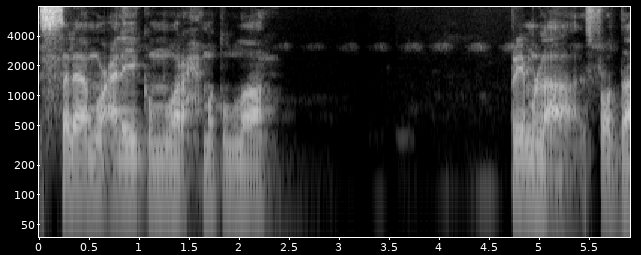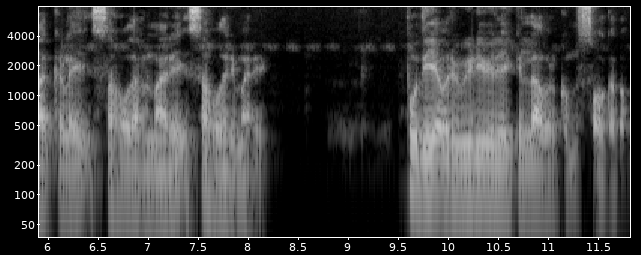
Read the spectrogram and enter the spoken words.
അസ്സലാമു അലൈക്കും വറഹമത്തുള്ള പ്രിയമുള്ള ശ്രോതാക്കളെ സഹോദരന്മാരെ സഹോദരിമാരെ പുതിയ ഒരു വീഡിയോയിലേക്ക് എല്ലാവർക്കും സ്വാഗതം.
